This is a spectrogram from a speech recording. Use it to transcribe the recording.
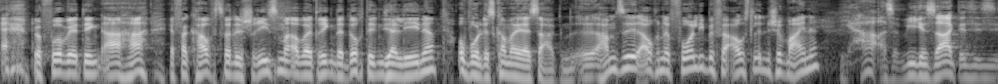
bevor wir denken, aha, er verkauft zwar den Schriesmer, aber er trinkt dann doch den Italiener. Obwohl, das kann man ja sagen. Äh, haben Sie auch eine Vorliebe für ausländische Weine? Ja, also wie gesagt, es ist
